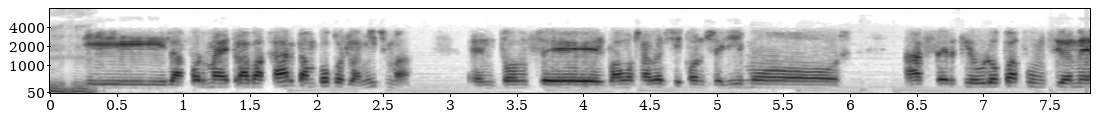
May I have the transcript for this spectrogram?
y la forma de trabajar tampoco es la misma. Entonces vamos a ver si conseguimos hacer que Europa funcione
